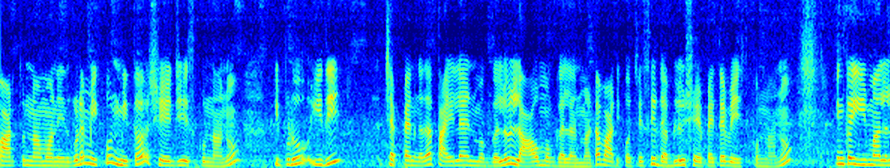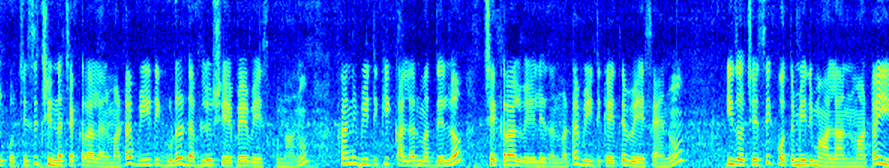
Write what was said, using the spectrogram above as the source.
వాడుతున్నాము అనేది కూడా మీకు మీతో షేర్ చేసుకున్నాను. ఇప్పుడు ఇది చెప్పాను కదా థైలాండ్ మొగ్గలు లావ్ మొగ్గలు అనమాట వాటికి వచ్చేసి డబ్ల్యూ షేప్ అయితే వేసుకున్నాను. ఇంకా ఈ మాలలకు వచ్చేసి చిన్న చక్రాలు అనమాట వీటికి కూడా డబ్ల్యూ షేపే వేసుకున్నాను. కానీ వీటికి కలర్ మధ్యలో చక్రాలు వేయలేదనమాట వీటికైతే వేశాను. ఇది వచ్చేసి కొత్తిమీర మాల అనమాట ఈ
